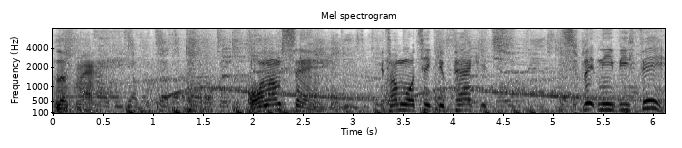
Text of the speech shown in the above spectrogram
Look, man. All I'm saying, if I'm gonna take your package, split need be fair.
